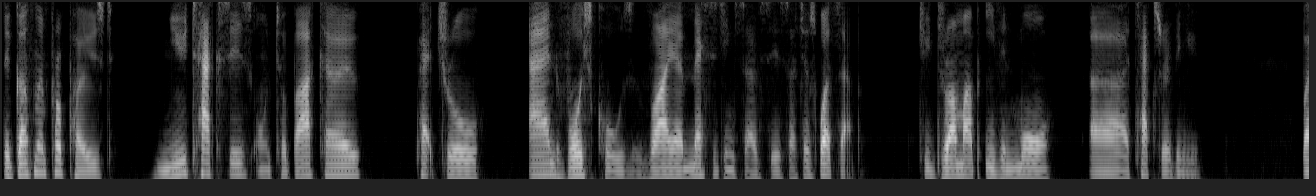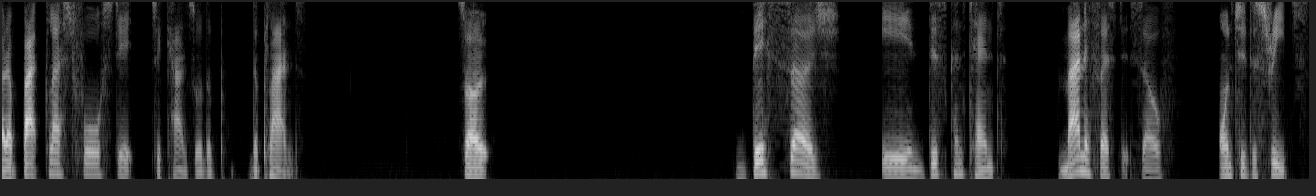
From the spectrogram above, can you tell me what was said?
the government proposed new taxes on tobacco, petrol, and voice calls via messaging services such as WhatsApp to drum up even more uh, tax revenue. But a backlash forced it to cancel the, the plans. So, this surge in discontent manifests itself onto the streets.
